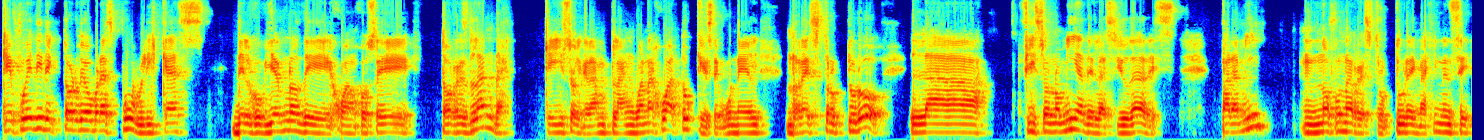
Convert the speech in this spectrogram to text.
que fue director de obras públicas del gobierno de Juan José Torres Landa, que hizo el gran plan Guanajuato, que según él reestructuró la fisonomía de las ciudades. Para mí no fue una reestructura, imagínense,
